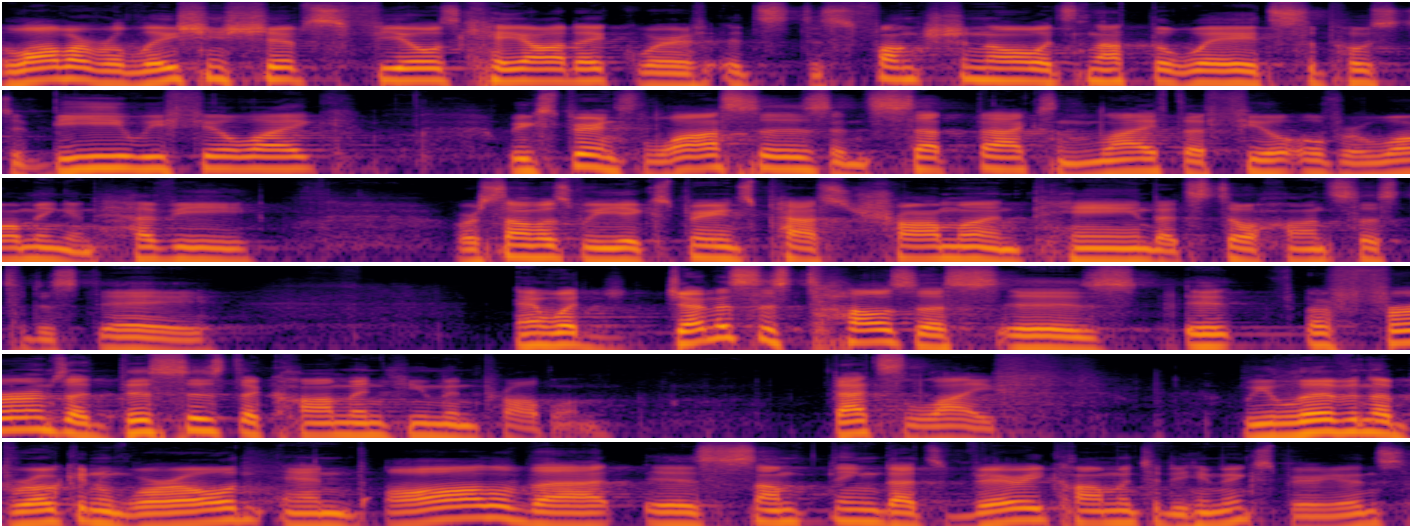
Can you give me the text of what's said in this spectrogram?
A lot of our relationships feels chaotic where it's dysfunctional, it's not the way it's supposed to be, we feel like. We experience losses and setbacks in life that feel overwhelming and heavy. Or some of us, we experience past trauma and pain that still haunts us to this day. And what Genesis tells us is it affirms that this is the common human problem. That's life. We live in a broken world, and all of that is something that's very common to the human experience.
